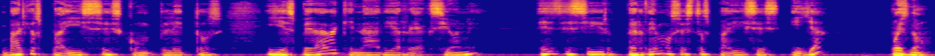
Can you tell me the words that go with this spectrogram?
varios países completos y esperar a que nadie reaccione. Es decir, perdemos estos países y ya. Pues no,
